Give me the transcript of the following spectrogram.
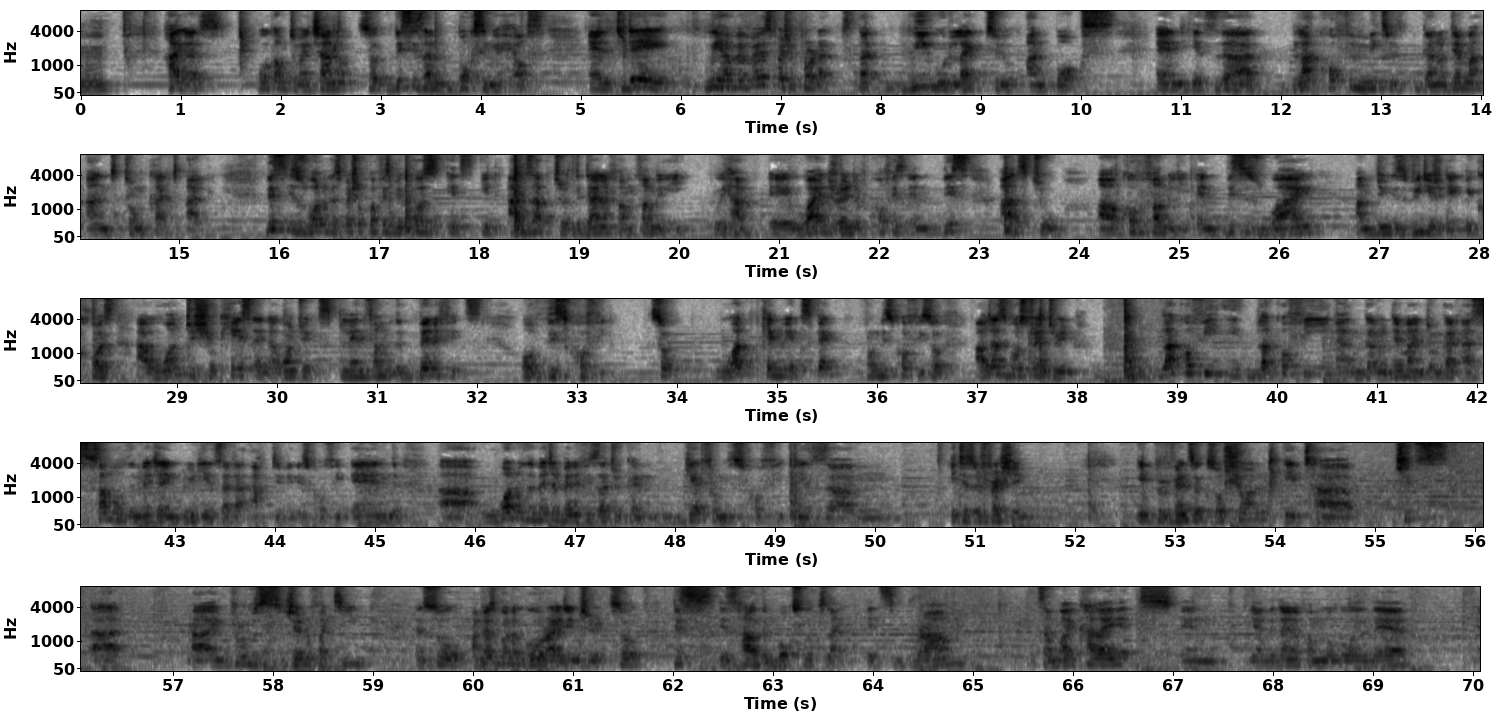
Mm-hmm. Hi guys, welcome to my channel. So this is Unboxing Your Health and today we have a very special product that we would like to unbox and it's the black coffee mixed with Ganoderma and Tongkat Ali. This is one of the special coffees because it's it adds up to the Dynapharm family. We have a wide range of coffees and this adds to our coffee family and this is why I'm doing this video today because I want to showcase and I want to explain some of the benefits of this coffee. So what can we expect from this coffee? So I'll just go straight to it. Black coffee, black coffee and Ganoderma and Tongkat are some of the major ingredients that are active in this coffee and uh, one of the major benefits that you can get from this coffee is um, it is refreshing, it prevents exhaustion, it uh, treats uh, uh, improves general fatigue. And so I'm just gonna go right into it. So this is how the box looks like. It's brown some white color in it and you have the Dynapharm logo there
